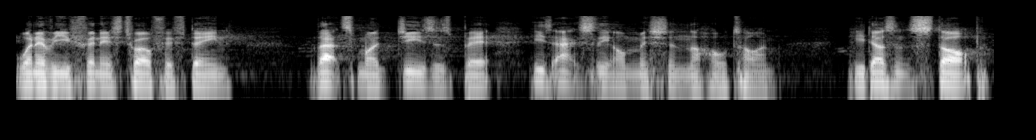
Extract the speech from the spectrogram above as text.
whenever you finish 12.15 that's my jesus bit. He's actually on mission the whole time. He doesn't stop.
